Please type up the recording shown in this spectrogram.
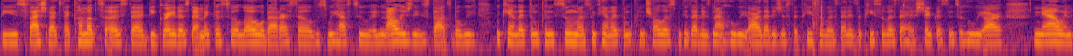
these flashbacks that come up to us that degrade us that make us feel low about ourselves. We have to acknowledge these thoughts but we we can't let them consume us. We can't let them control us because that is not who we are. That is just a piece of us. That is a piece of us that has shaped us into who we are now. And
